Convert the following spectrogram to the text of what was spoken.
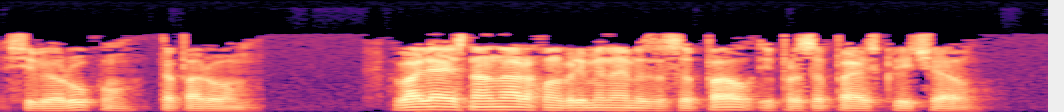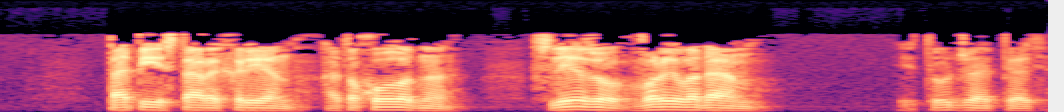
себе руку топором. Валяясь на нарах, он временами засыпал и, просыпаясь, кричал. «Топи, старый хрен, а то холодно! Слезу, в рыло дам!» И тут же опять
